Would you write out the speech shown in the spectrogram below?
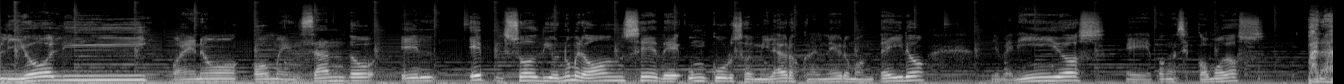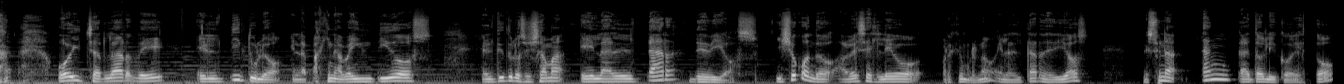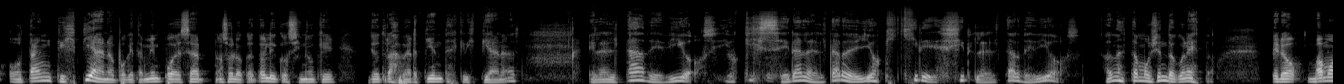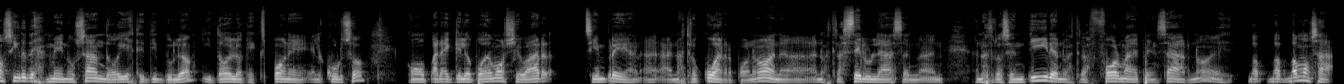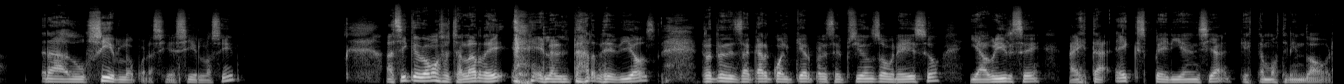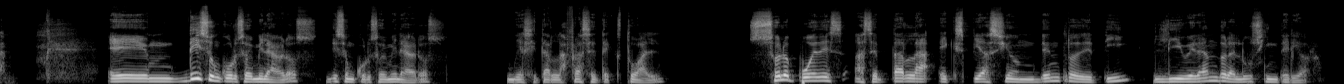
Oli, oli. Bueno, comenzando el episodio número 11 de Un curso de milagros con el negro Monteiro. Bienvenidos, eh, pónganse cómodos para hoy charlar de el título en la página 22. El título se llama El altar de Dios. Y yo cuando a veces leo, por ejemplo, ¿no? El altar de Dios, me suena tan católico esto, o tan cristiano, porque también puede ser no solo católico, sino que de otras vertientes cristianas, el altar de Dios. Y digo, ¿qué será el altar de Dios? ¿Qué quiere decir el altar de Dios? ¿A dónde estamos yendo con esto? Pero vamos a ir desmenuzando hoy este título y todo lo que expone el curso, como para que lo podamos llevar siempre a, nuestro cuerpo, ¿no? a, nuestras células, a, nuestro sentir, a nuestra forma de pensar. ¿no? vamos a traducirlo, por así decirlo, ¿sí? Así que vamos a charlar de el altar de Dios. Traten de sacar cualquier percepción sobre eso y abrirse a esta experiencia que estamos teniendo ahora. Em, dice un curso de milagros, dice un curso de milagros, voy a citar la frase textual, solo puedes aceptar la expiación dentro de ti liberando la luz interior.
